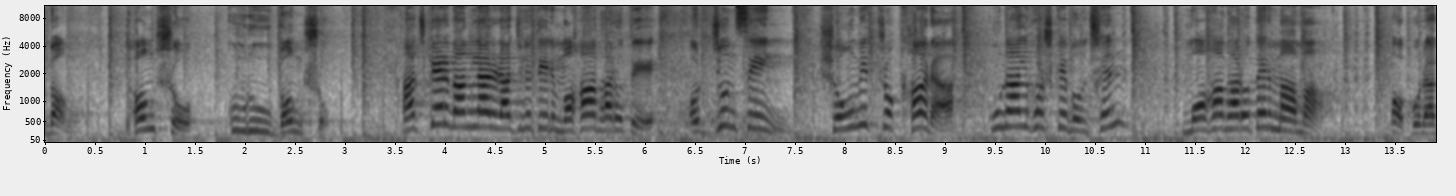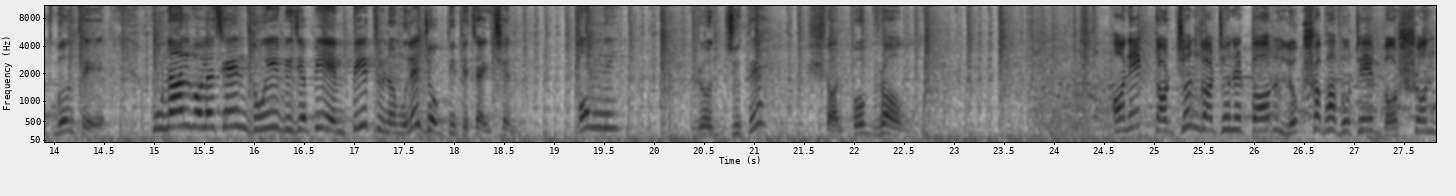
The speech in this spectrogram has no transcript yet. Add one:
এবং ধ্বংস কুরু বংশ। আজকের বাংলার রাজনীতির মহাভারতে অর্জুন সিং, সৌমিত্র খাঁড়া, কুণাল ঘোষকে বলছেন, মহাভারতের মামা। অপরাধ বলতে কুণাল বলেছেন দুই বিজেপি এমপি তৃণমূলে যোগ দিতে চাইছেন। অমনি, রজ্জুতে সর্পভ্রম। অনেক তর্জন গর্জনের পর লোকসভা ভোটে বর্ষণ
